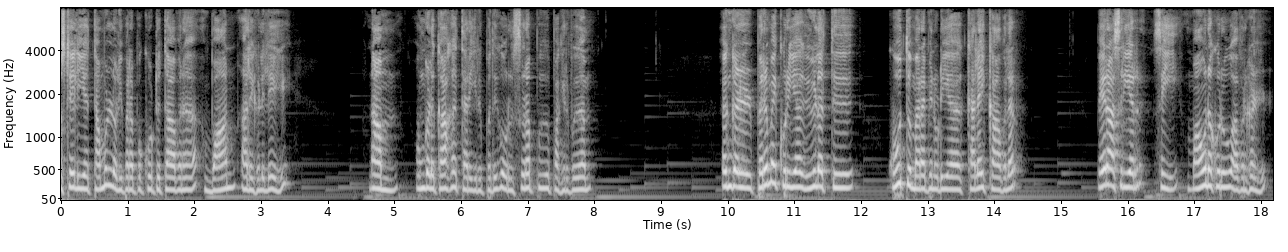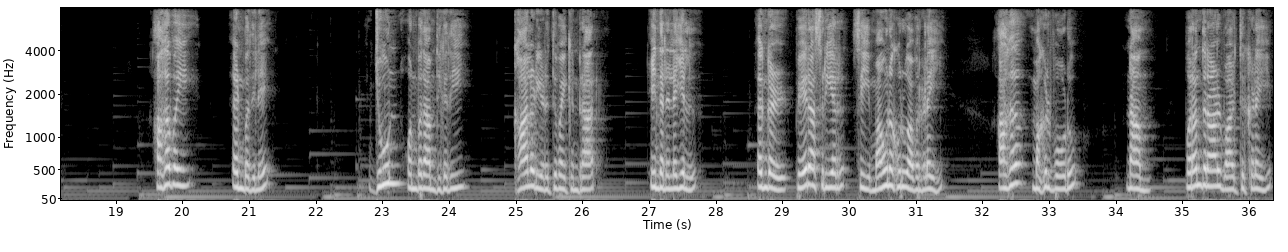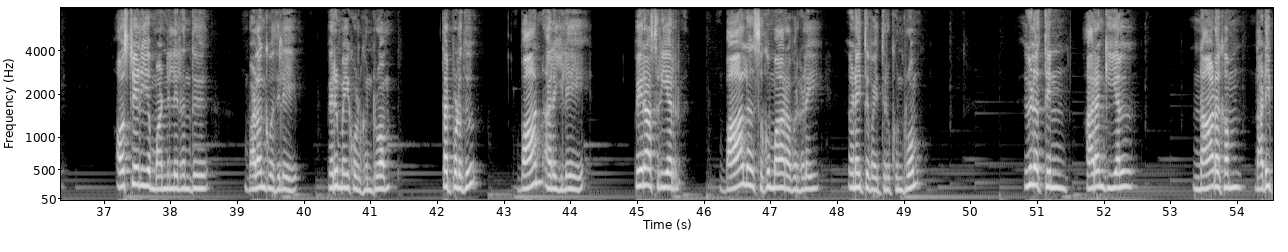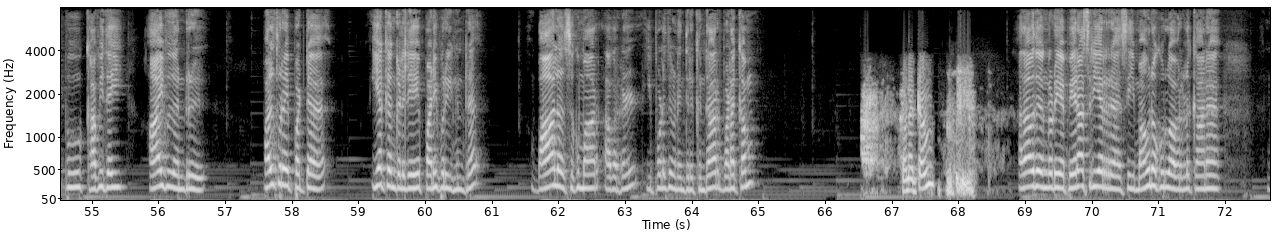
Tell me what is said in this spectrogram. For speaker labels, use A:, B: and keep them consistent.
A: ஆஸ்திரேலிய தமிழ் ஒலிபரப்பு கூட்டுத்தாபன வான் அலைகளிலே நாம் உங்களுக்காக தர இருப்பது ஒரு சிறப்பு பகிர்வு. எங்கள் பெருமைக்குரிய ஈழத்து கூத்து மரபினுடைய கலைக்காவலர் பேராசிரியர் சி. மௌனகுரு அவர்கள் அகவை என்பதிலே ஜூன் ஒன்பதாம் திகதி காலடி எடுத்து வைக்கின்றார். இந்த நிலையில் எங்கள் பேராசிரியர் சி. மௌனகுரு அவர்களை அக மகிழ்வோடு நாம் பிறந்தநாள் வாழ்த்துக்களை ஆஸ்திரேலிய மண்ணிலிருந்து வழங்குவதிலே பெருமை கொள்கின்றோம். தற்பொழுது வான் அலையிலே பேராசிரியர் பால சுகுமார் அவர்களை இணைத்து வைத்திருக்கின்றோம். ஈழத்தின் அரங்கியல் நாடகம் நடிப்பு கவிதை ஆய்வு என்று பல்துறைப்பட்ட இயக்கங்களிலே பணிபுரிகின்ற பால சுகுமார் அவர்கள் இப்பொழுது இணைந்திருக்கின்றார். வணக்கம்.
B: வணக்கம்.
A: அதாவது எங்களுடைய பேராசிரியர் சி. மௌனகுரு அவர்களுக்கான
